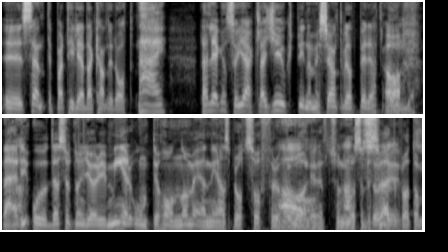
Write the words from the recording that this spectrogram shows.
eh, centerpartiledarkandidat? Nej, det har legat så jäkla djupt inom mig så jag har inte velat berätta Ja, om det. nej, det, och dessutom gör det ju mer ont i honom än i hans brottsoffer uppenbarligen Ja, eftersom det var så absolut. besvärligt att prata om.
